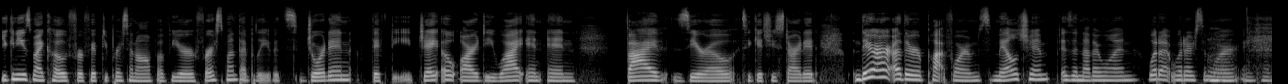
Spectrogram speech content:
you can use my code for 50% off of your first month. I believe it's Jordynn50. J O R D Y N N 50 to get you started. There are other platforms. MailChimp is another one. What are, what are some more? Nkem?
